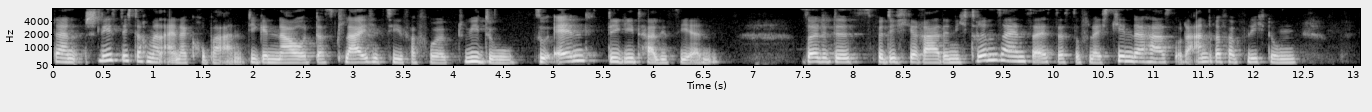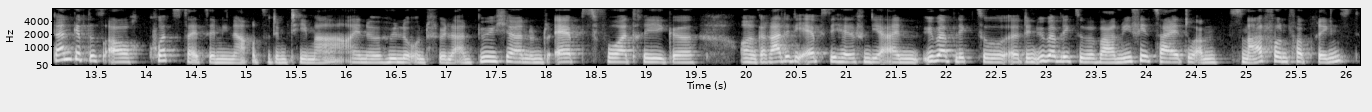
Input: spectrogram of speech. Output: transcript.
dann schließ dich doch mal einer Gruppe an, die genau das gleiche Ziel verfolgt wie du, zu entdigitalisieren. Sollte das für dich gerade nicht drin sein, sei es, dass du vielleicht Kinder hast oder andere Verpflichtungen, dann gibt es auch Kurzzeitseminare zu dem Thema, eine Hülle und Fülle an Büchern und Apps, Vorträge. Und gerade die Apps, die helfen dir, einen Überblick zu, äh, den Überblick zu bewahren, wie viel Zeit du am Smartphone verbringst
